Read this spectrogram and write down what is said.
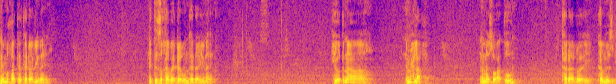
ንምኸተ ተዳሊና ኢና። ነቲ ዝኸበደ እውን ተዳሊና ኢና። ሂወትና ንምሕላፍ ንመስዋእቲ እውን ተዳለወ እዩ። ከም ህዝቢ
